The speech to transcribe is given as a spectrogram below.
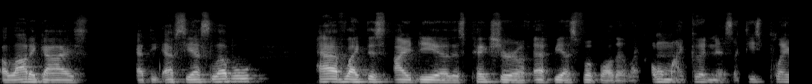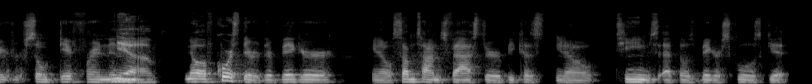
a lot of guys at the FCS level have like this idea, this picture of FBS football that like, oh my goodness, like these players are so different. And, yeah. You know, of course they're they're bigger, you know, sometimes faster because, you know, teams at those bigger schools get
